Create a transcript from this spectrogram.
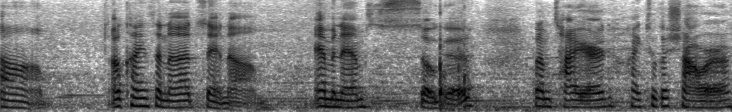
um, all kinds of nuts and um, M&M's. So good. But I'm tired. I took a shower.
